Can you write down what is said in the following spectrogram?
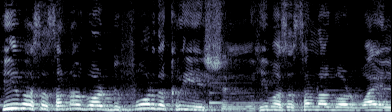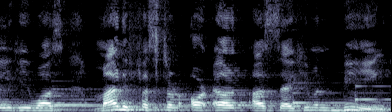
He was a Son of God before the creation. He was a Son of God while he was manifested on earth as a human being.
